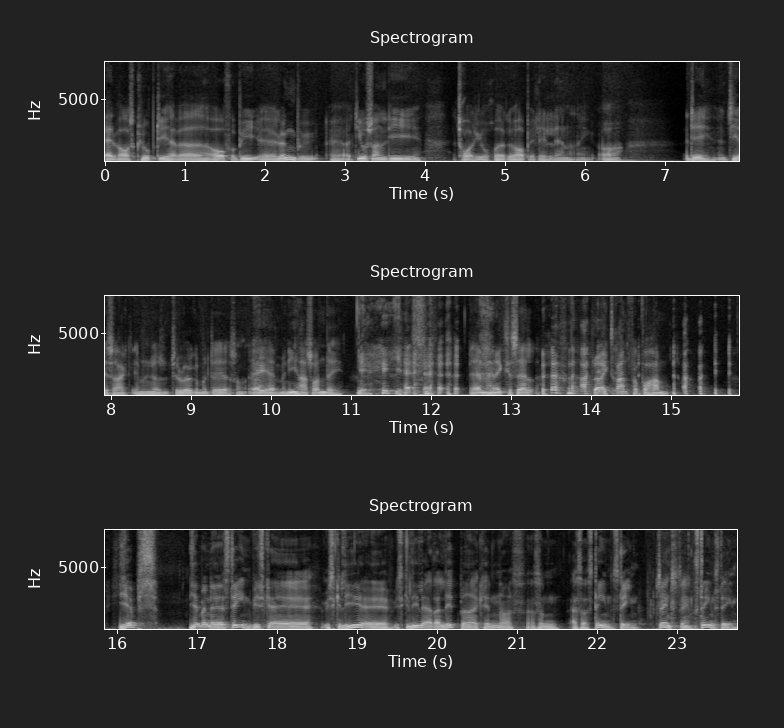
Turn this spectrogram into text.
at vores klub, de har været over forbi øh, Lyngby, øh, og de er jo sådan lige... Jeg tror, de er jo rykket op et eller andet, ikke? Og det, de har sagt, jamen, tillykke med det, og sådan, ja, ja, men I har Sunday. ja. Ja, men han er ikke til salg. Der er ikke transfer på ham. Jeps. Jamen øh, Sten, vi skal, vi, skal lige, øh, vi skal lige lære dig lidt bedre at kende også. Altså, altså Sten, Sten. Sten, sten. Sten, Sten.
